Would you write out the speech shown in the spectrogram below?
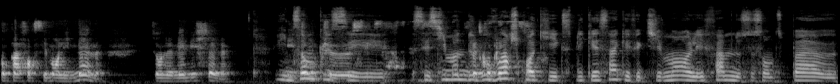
sont pas forcément les mêmes sur la même échelle. Il me semble que euh, c'est Simone de Beauvoir, je crois, qui expliquait ça, qu'effectivement les femmes ne se sentent pas euh,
